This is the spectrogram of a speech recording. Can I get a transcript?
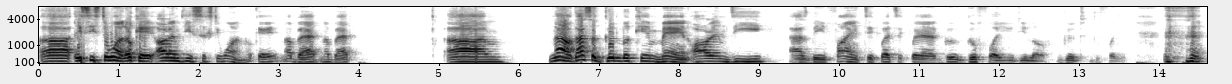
Uh, it's 61. Okay, RMD is 61. Okay, not bad, not bad. Um, now that's a good looking man. RMD has been fine. Tikwe, good, good for you, D love. Good, good for you.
